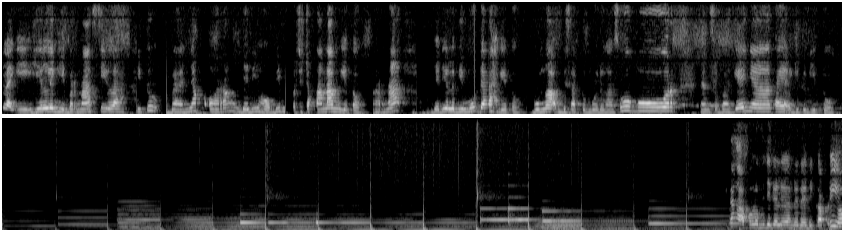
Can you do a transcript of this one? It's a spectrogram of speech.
Lagi healing hibernasi lah. Itu banyak orang jadi hobi bercocok tanam gitu. Karena jadi lebih mudah gitu. Bunga bisa tumbuh dengan subur dan sebagainya kayak gitu-gitu nggak perlu menjadi Leonardo DiCaprio.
